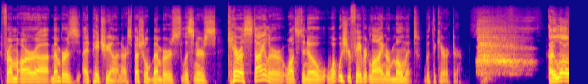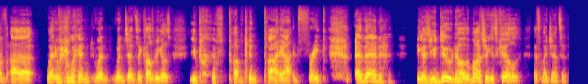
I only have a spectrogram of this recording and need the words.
from our uh, members at Patreon, our special members, listeners. Kara Styler wants to know what was your favorite line or moment with the character? I love uh, when when when when Jensen calls me, he goes, "You pumpkin pie-eyed freak," and then he goes, "You do know the monster gets killed." That's my Jensen.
